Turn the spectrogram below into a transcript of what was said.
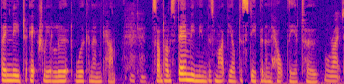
They need to actually alert work and income. Okay. Sometimes family members might be able to step in and help there too. All right.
